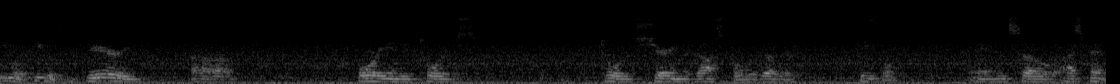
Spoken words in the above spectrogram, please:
He was he was very uh, oriented towards towards sharing the gospel with other people, and so I spent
